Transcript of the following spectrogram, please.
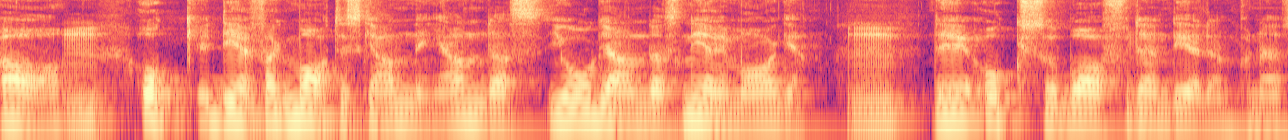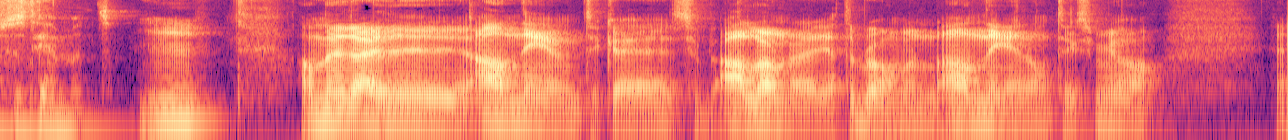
Ja. Mm. Och diafragmatisk andning. Andas, yoga andas ner i magen. Mm. Det är också bra för den delen på nervsystemet. Mm. Ja men det där är andningen tycker jag är, alla de där är jättebra men andning är någonting som jag eh,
